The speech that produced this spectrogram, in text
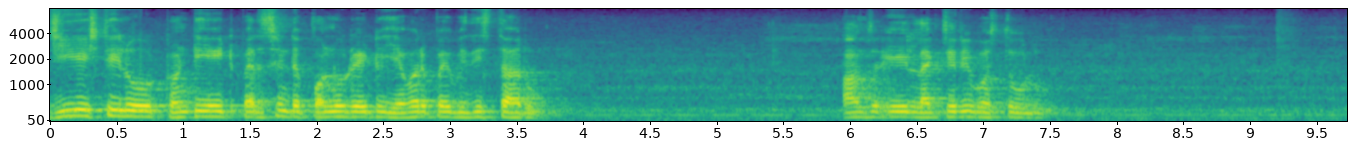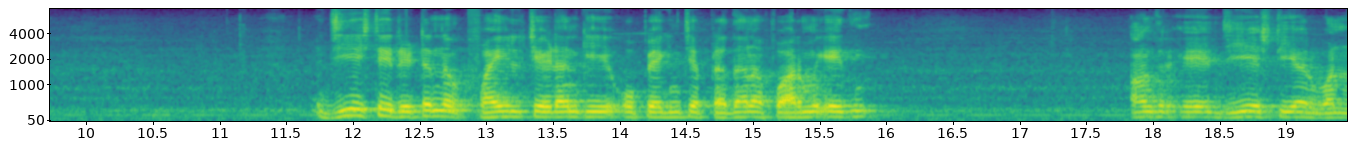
జిఎస్టీలో ట్వంటీ ఎయిట్ పర్సెంట్ పన్ను రేటు ఎవరిపై విధిస్తారు? ఆన్సర్ ఏ లగ్జరీ వస్తువులు? జిఎస్టీ రిటర్న్ ఫైల్ చేయడానికి ఉపయోగించే ప్రధాన ఫారం ఏది? ఆన్సర్ ఏ జిఎస్టీఆర్ వన్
